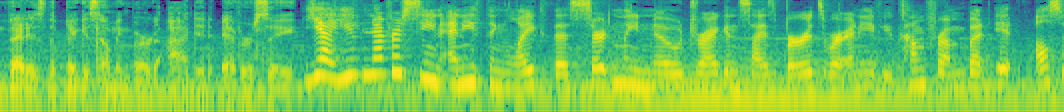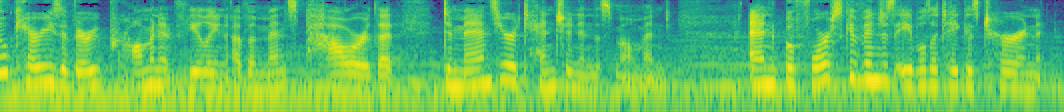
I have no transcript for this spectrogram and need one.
that is the biggest hummingbird I did ever see. Yeah, you've never seen anything like this. Certainly no dragon sized birds where any of you come from, but it also carries a very prominent feeling of immense power that demands your attention in this moment. And before Scavenge is able to take his turn,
